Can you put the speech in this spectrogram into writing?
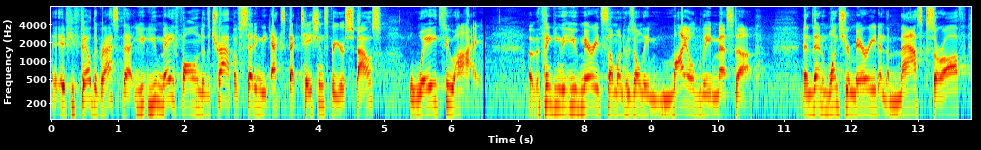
If you fail to grasp that, you, you may fall into the trap of setting the expectations for your spouse way too high, thinking that you've married someone who's only mildly messed up. And then once you're married and the masks are off,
